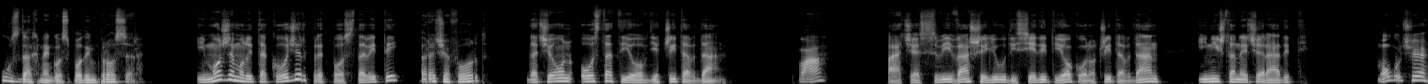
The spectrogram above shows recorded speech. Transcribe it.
uzdahne gospodin Proser. I možemo li također pretpostaviti Reče Ford, da će on ostati ovdje čitav dan? Pa? Pa će svi vaši ljudi sjediti okolo čitav dan i ništa neće raditi. Moguće,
